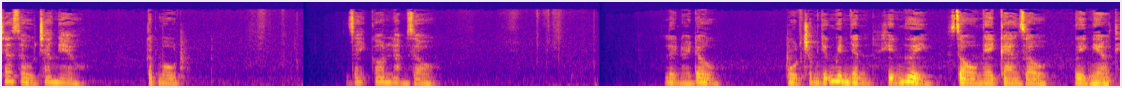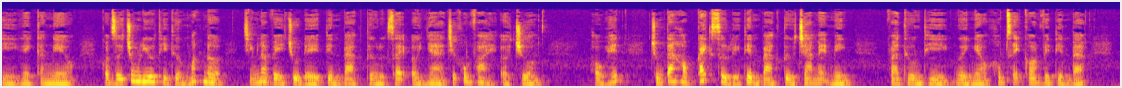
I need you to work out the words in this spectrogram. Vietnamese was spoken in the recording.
Cha giàu, cha nghèo. Tập 1 Dạy con làm giàu. Lời nói đầu. Một trong những nguyên nhân khiến người giàu ngày càng giàu, Người nghèo thì ngày càng nghèo. Còn giới trung lưu thì thường mắc nợ Chính là về chủ đề tiền bạc thường được dạy ở nhà chứ không phải ở trường. Hầu hết, chúng ta học cách xử lý tiền bạc từ cha mẹ mình. Và thường thì người nghèo không dạy con về tiền bạc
